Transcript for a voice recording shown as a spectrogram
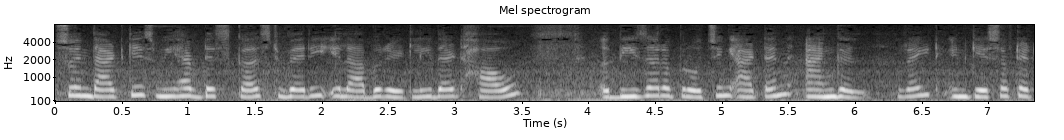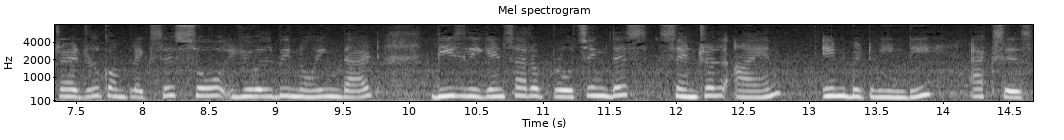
So in that case we have discussed very elaborately that how uh, these are approaching at an angle right? In case of tetrahedral complexes so you will be knowing that these ligands are approaching this central ion in between the axis.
